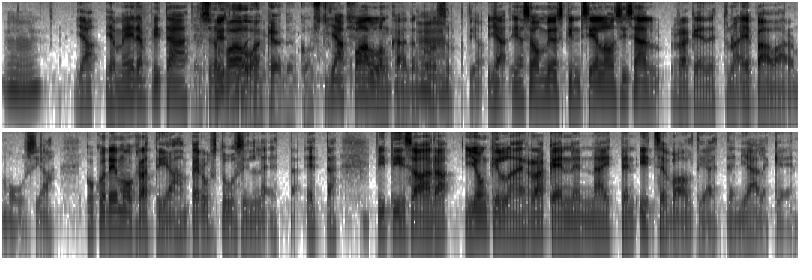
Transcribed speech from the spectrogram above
Mm. Ja, ja meidän pitää... Ja se on nyt vallankäytön konstruktio. ja vallonkäytön mm. konstruktio. Ja, ja se on myöskin, siellä on sisäänrakennettuna epävarmuus ja koko demokratiahan perustuu sille, että, että piti saada jonkinlainen rakenne näiden itsevaltiaiden jälkeen,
